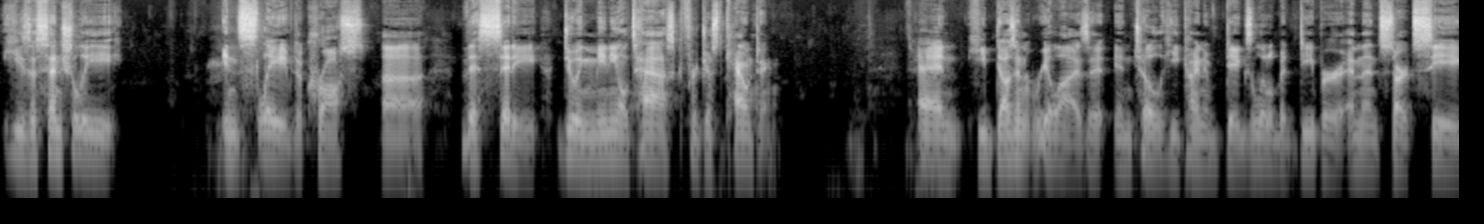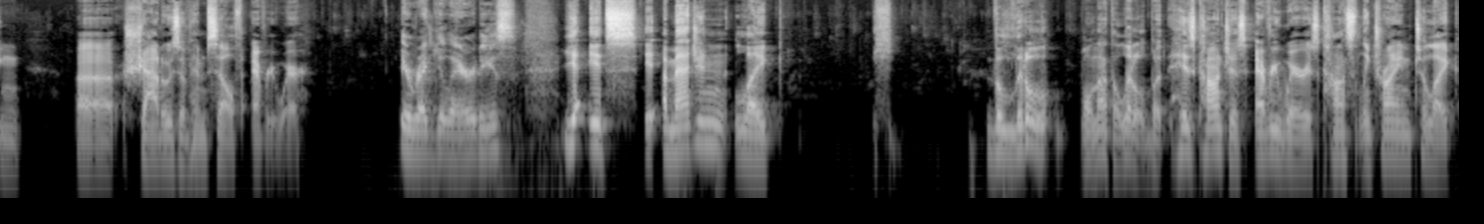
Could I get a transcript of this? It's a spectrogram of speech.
he's essentially enslaved across uh, this city doing menial tasks for just counting and he doesn't realize it until he kind of digs a little bit deeper and then starts seeing uh shadows of himself everywhere Irregularities. yeah it's it, imagine like he, the little well not the little but his conscious everywhere is constantly trying to like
